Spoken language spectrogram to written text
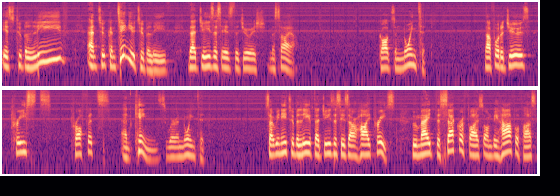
is to believe and to continue to believe that Jesus is the Jewish Messiah, God's anointed. Now, for the Jews, priests, prophets, and kings were anointed. So, we need to believe that Jesus is our high priest who made the sacrifice on behalf of us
